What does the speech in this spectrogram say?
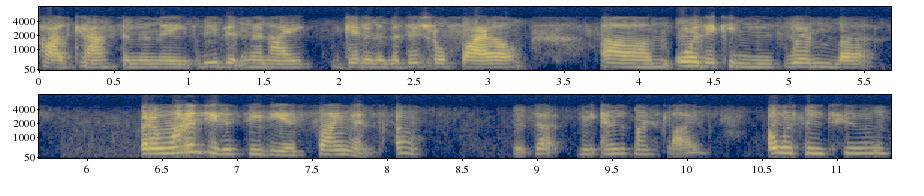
podcast, and then they leave it and then I get it as a digital file. Um, or they can use Wimba. But I wanted you to see the assignment. Oh, is that the end of my slide? Oh, it's in two.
